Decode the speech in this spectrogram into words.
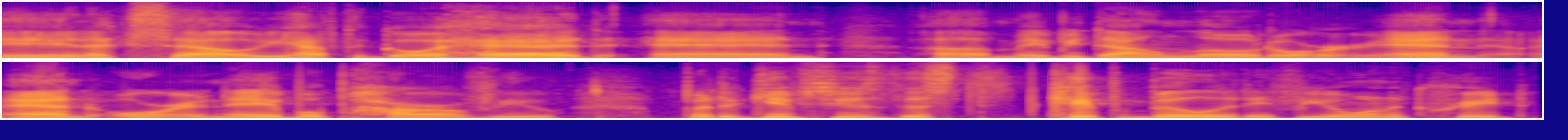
in Excel. You have to go ahead and uh, maybe download or and and or enable Power View, but it gives you this capability if you want to create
